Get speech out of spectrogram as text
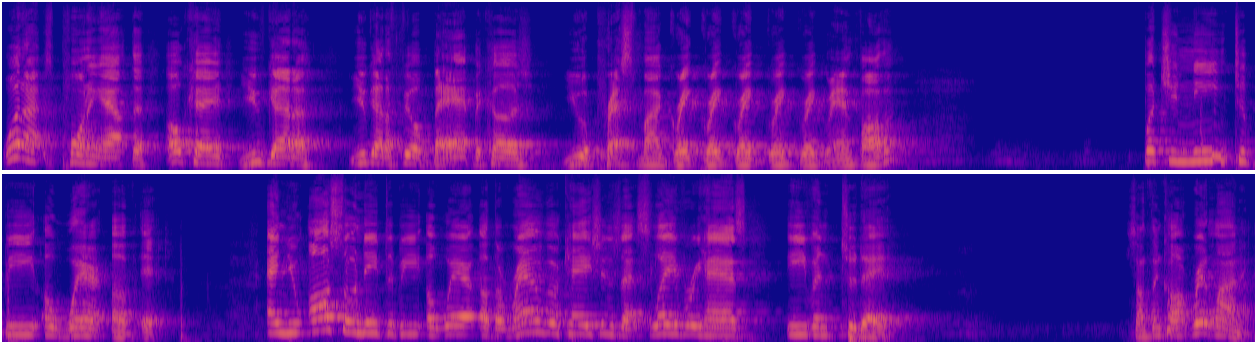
We're not pointing out that, okay, you've gotta, you gotta feel bad because you oppressed my great, great, great, great, great grandfather but you need to be aware of it. And you also need to be aware of the ramifications that slavery has even today. Something called redlining,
